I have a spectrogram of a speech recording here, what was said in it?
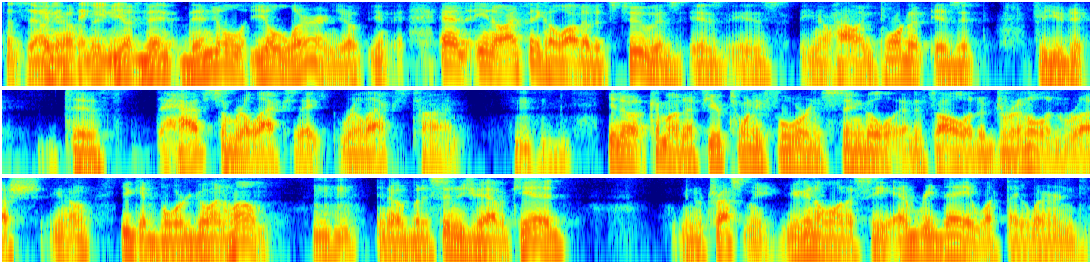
That's the only you know, thing you, you know, then, do. then you'll you'll learn. You'll, you know, and you know, I think a lot of it's too is is is you know how important is it for you to to have some relaxed relaxed time. Mm-hmm. You know, come on, if you're 24 and single and it's all an adrenaline rush, you know, you get bored going home. Mm-hmm. You know, but as soon as you have a kid, you know, trust me, you're going to want to see every day what they learned,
